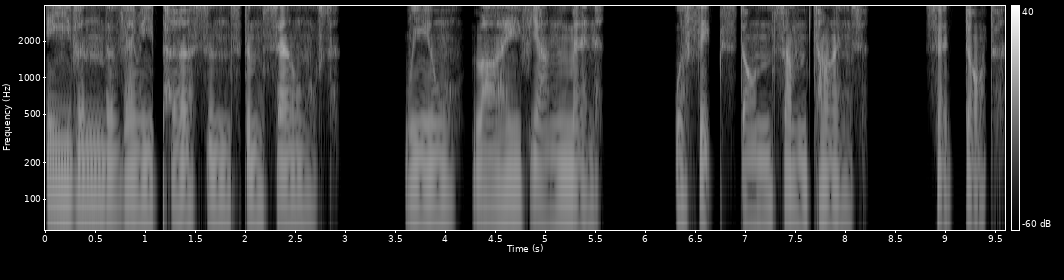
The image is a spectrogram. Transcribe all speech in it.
Even the very persons themselves, real, live young men, were fixed on sometimes, said Dot.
